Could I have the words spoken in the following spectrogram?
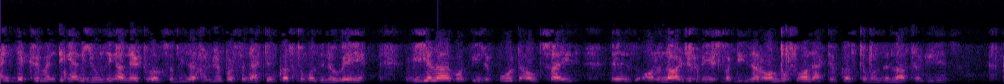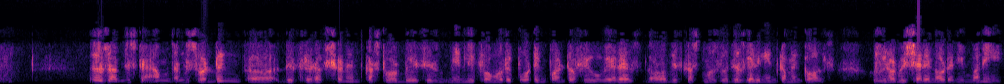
and decrementing and using our network. So these are 100% active customers in a way. VLR, what we report outside, is on a larger base, but these are almost all active customers in the last 30 days. Uh, so I'm just I'm, I'm just wondering uh, this reduction in customer base is mainly from a reporting point of view, whereas a lot of these customers who are just getting incoming calls, who will not be shelling out any money,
